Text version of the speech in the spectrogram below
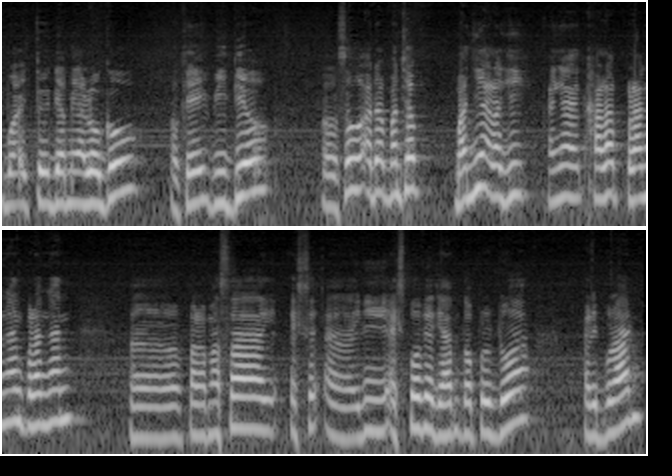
buat itu dia punya logo, okay, video. Uh, so ada macam banyak lagi hanya harap pelanggan-pelanggan uh, pada masa uh, ini expo dia jam 22 hari bulan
